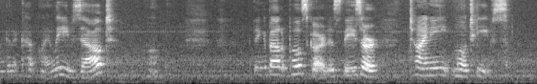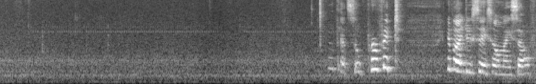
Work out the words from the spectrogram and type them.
I'm going to cut my leaves out. The thing about a postcard is these are tiny motifs. That's so perfect, if I do say so myself.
